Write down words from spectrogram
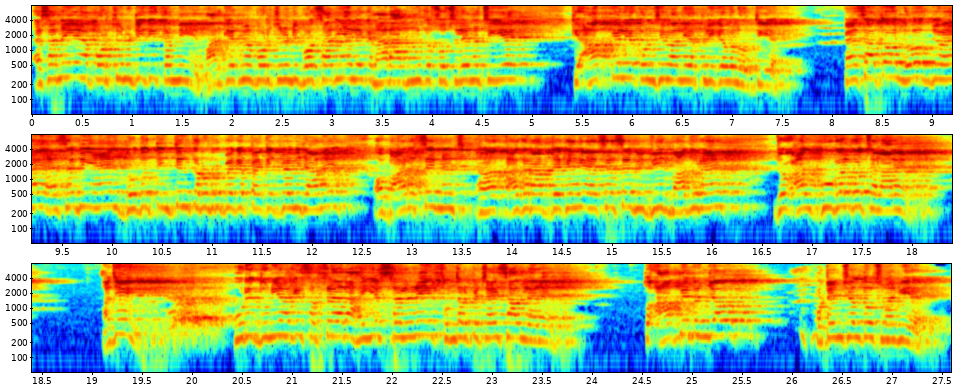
ऐसा नहीं है अपॉर्चुनिटी की कमी है। मार्केट में अपॉर्चुनिटी बहुत सारी है, लेकिन हर आदमी को सोच लेना चाहिए कि आपके लिए कौन सी वाली एप्लीकेबल होती है। पैसा तो लोग जो है, ऐसे भी हैं दो दो तीन तीन करोड़ रुपए के पैकेज पे भी जा रहे हैं। और भारत से अगर आप देखेंगे, ऐसे ऐसे भी वीर बहादुर हैं जो आज गूगल को चला रहे हैं। हाँ जी? पूरी दुनिया की सबसे ज़्यादा हाईएस्ट सैलरी सुंदर पिचाई साहब ले रहे हैं। तो आप भी बन जाओ। पोटेंशियल तो उसमें भी है।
